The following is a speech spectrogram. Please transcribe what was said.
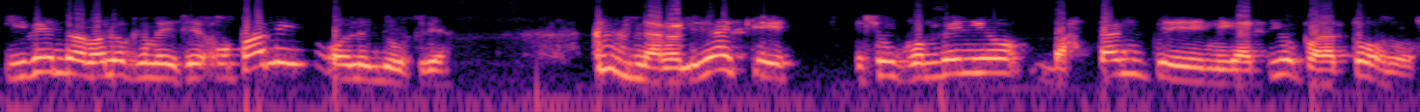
y vendo al valor que me dice o PAMI o la industria. La realidad es que es un convenio bastante negativo para todos.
